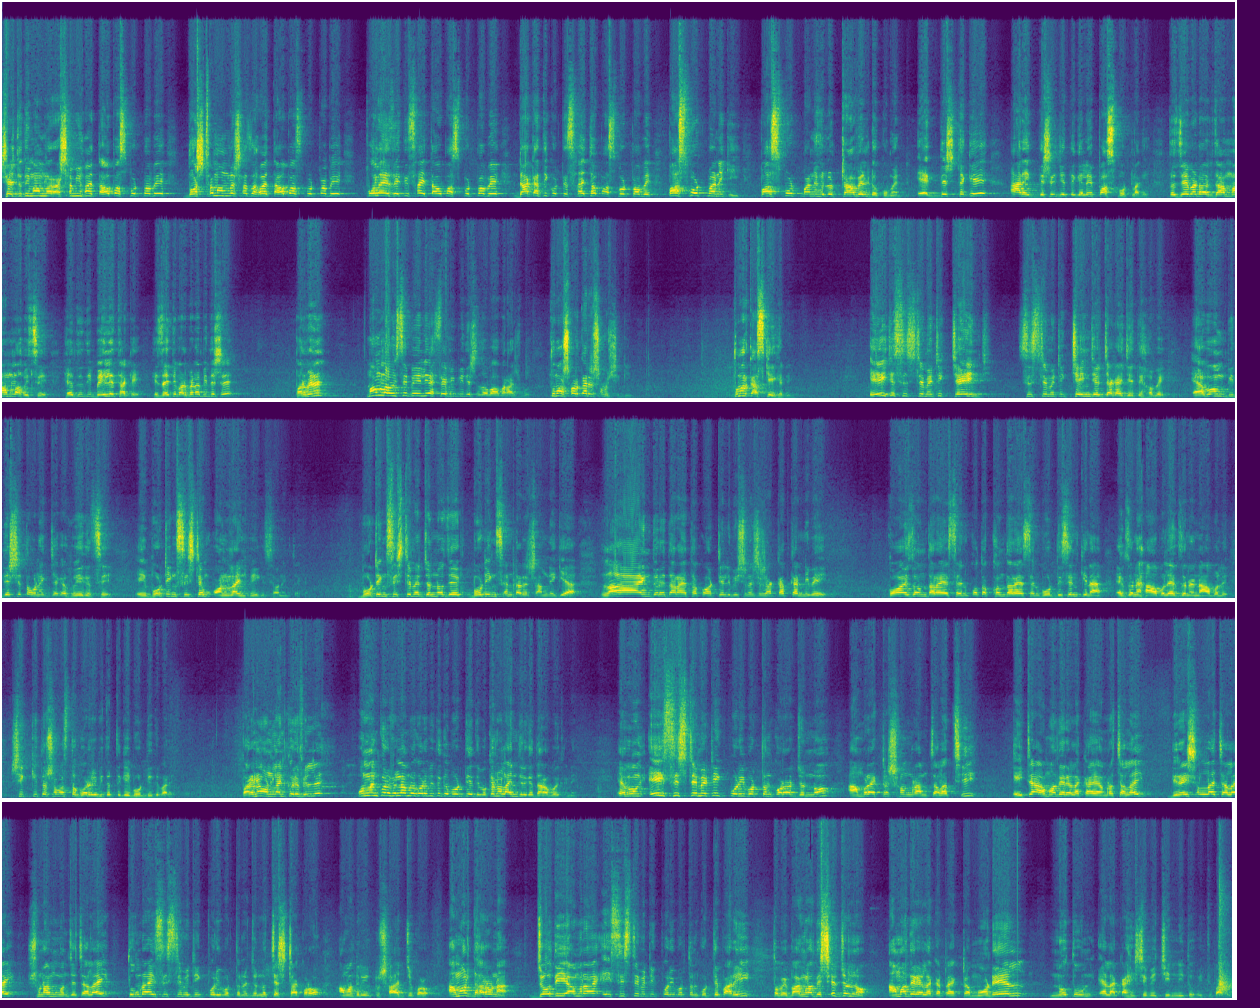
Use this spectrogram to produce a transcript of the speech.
সে যদি মামলার আসামি হয়, তাও পাসপোর্ট পাবে। দশটা মামলা সাজা হয়, তাও পাসপোর্ট পাবে। পলায় যাইতে চায়, তাও পাসপোর্ট পাবে। ডাকাতি করতে চায়, তাও পাসপোর্ট পাবে। পাসপোর্ট মানে কি? পাসপোর্ট মানে হলো ট্রাভেল ডকুমেন্ট। এক দেশ থেকে আরেক দেশে যেতে গেলে পাসপোর্ট লাগে। তো যে বেটার যা মামলা হয়েছে হে যদি বেলে থাকে, হে যাইতে পারবে না বিদেশে? পারবে না? মামলা হয়েছে বেইলি আছে, আমি বিদেশে যাব, আবার আসব। তোমার সরকারের সমস্যা কি? তোমার কাজ কি এখানে? এই যে সিস্টেমেটিক চেঞ্জ সিস্টেমেটিক চেঞ্জের জায়গায় যেতে হবে। এবং বিদেশে তো অনেক জায়গায় হয়ে গেছে। এই ভোটিং সিস্টেম অনলাইন হয়ে গেছে অনেক জায়গায়। ভোটিং সিস্টেমের জন্য যে ভোটিং সেন্টারের সামনে গিয়া লাইন ধরে দাঁড়ায় থাকো টেলিভিশনে এসে সাক্ষাৎকার নিবে। কয়জন দাঁড়ায় আছেন, কতক্ষণ দাঁড়ায় আছেন, ভোট দিছেন কিনা, একজনে হা বলে, একজনে না বলে। শিক্ষিত সমস্ত ঘরের ভিতর থেকেই ভোট দিতে পারে। পারে না অনলাইন করে ফেললে? অনলাইন করে ফেললে আমরা ঘরের ভিতরে ভোট দিয়ে দেবো। কেন লাইন দিয়ে দাঁড়াবো এখানে? এবং এই সিস্টেমেটিক পরিবর্তন করার জন্য আমরা একটা সংগ্রাম চালাচ্ছি। এইটা আমাদের এলাকায় আমরা চালাই দিরাইশাল্লায় চালাই, সুনামগঞ্জে চালাই। তোমরা এই সিস্টেমেটিক পরিবর্তনের জন্য চেষ্টা করো, আমাদের একটু সাহায্য করো। আমার ধারণা, যদি আমরা এই সিস্টেমেটিক পরিবর্তন করতে পারি, তবে বাংলাদেশের জন্য আমাদের এলাকাটা একটা মডেল নতুন এলাকা হিসেবে চিহ্নিত হইতে পারে।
